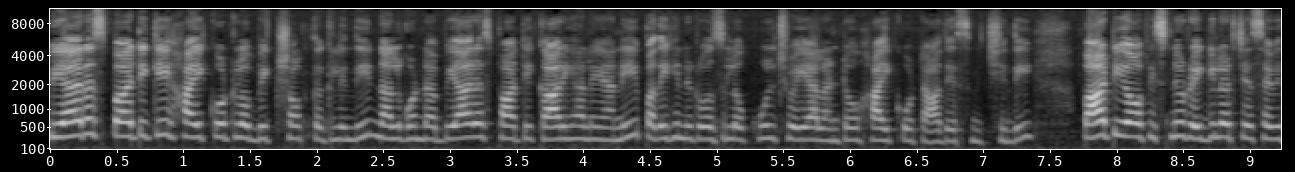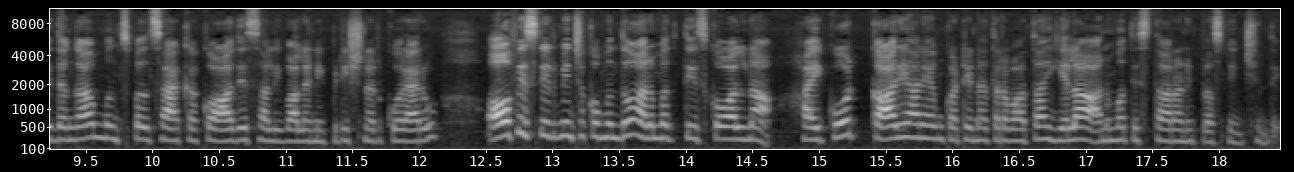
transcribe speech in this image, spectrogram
బీఆర్ఎస్ పార్టీకి హైకోర్టులో బిగ్ షాక్ తగిలింది. నల్గొండ బీఆర్ఎస్ పార్టీ కార్యాలయాన్ని పదిహేను రోజుల్లో కూల్చివేయాలంటూ హైకోర్టు ఆదేశం ఇచ్చింది పార్టీ ఆఫీస్ను రెగ్యులర్ చేసే విధంగా మున్సిపల్ శాఖకు ఆదేశాలు ఇవ్వాలని పిటిషనర్ కోరారు. ఆఫీస్ నిర్మించక ముందు అనుమతి తీసుకోవాలన్న హైకోర్టు కార్యాలయం కట్టిన తర్వాత ఎలా అనుమతిస్తారని ప్రశ్నించింది.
